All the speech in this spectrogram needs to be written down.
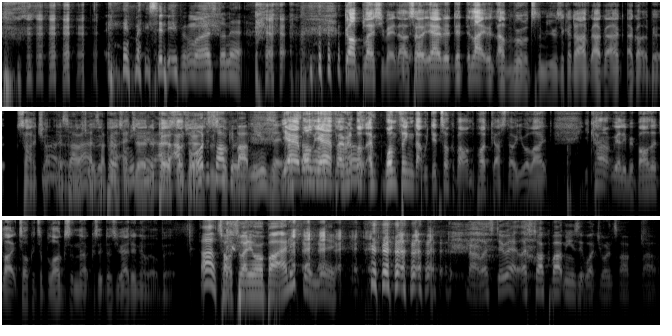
it makes it even worse, doesn't it? God bless you, mate. No, so yeah, it- it- like I'll move on to the music. I, don't, I've, I got I got a bit sidetracked. No, it's there, all just right. with about personal journey, anything. the I'm- personal I'm bored to talk about music. Yeah, That's well, yeah, fair enough. Well, and one thing that we did talk about on the podcast, though, you were like, you can't really be bothered like talking to blogs and that because it does your head in a little bit. I'll talk to anyone about anything, mate. no, let's do it. Let's talk about music. What do you want to talk about?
